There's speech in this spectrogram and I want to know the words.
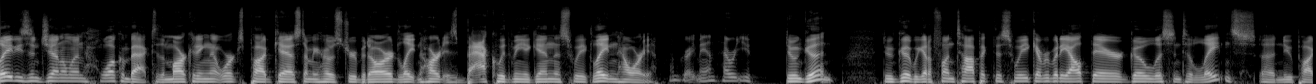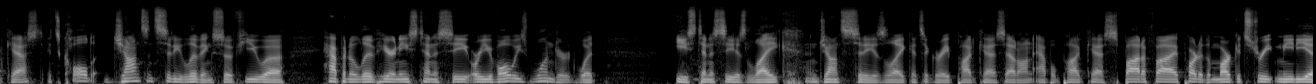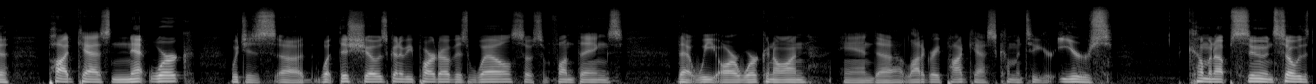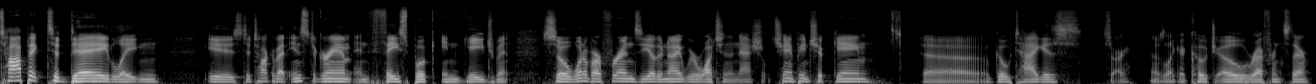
Ladies and gentlemen, welcome back to the Marketing That Works podcast. I'm your host, Drew Bedard. Leighton Hart is back with me again this week. Leighton, how are you? I'm great, man. How are you? Doing good. Doing good. We got a fun topic this week. Everybody out there, go listen to Leighton's uh, new podcast. It's called Johnson City Living. So if you uh, happen to live here in East Tennessee or you've always wondered what East Tennessee is like and Johnson City is like, it's a great podcast out on Apple Podcasts, Spotify, part of the Market Street Media Podcast Network which is uh, what this show is going to be part of as well. So, some fun things that we are working on, and uh, a lot of great podcasts coming to your ears coming up soon. So, the topic today, Leighton, is to talk about Instagram and Facebook engagement. So, one of our friends the other night, we were watching the national championship game. Uh, Go Tigers. Sorry, that was like a Coach O reference there.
